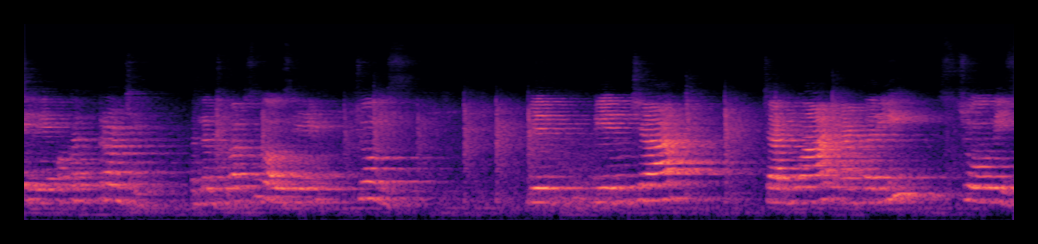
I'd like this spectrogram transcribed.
છે એક વખત ત્રણ છે મતલબ જવાબ શું આવશે ચોવીસ બે બે દુ ચાર ચાર દુ આઠ આઠ તરી ચોવીસ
